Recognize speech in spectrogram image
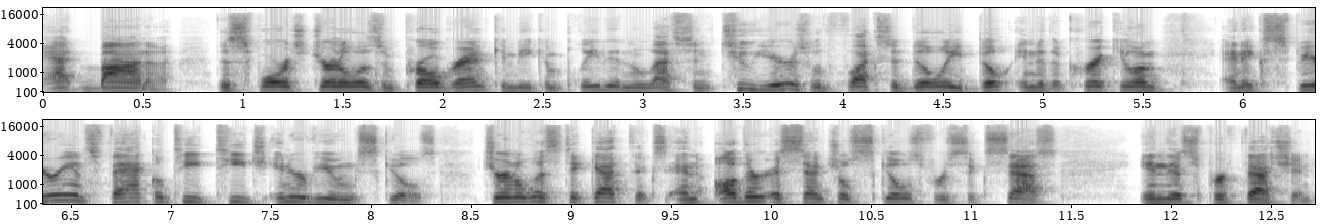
at Bona. The sports journalism program can be completed in less than two years with flexibility built into the curriculum, and experienced faculty teach interviewing skills, journalistic ethics, and other essential skills for success in this profession.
